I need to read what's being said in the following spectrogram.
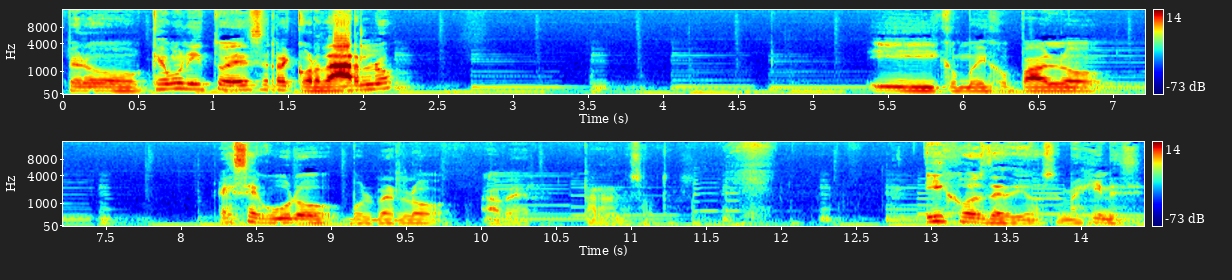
Pero qué bonito es recordarlo y como dijo Pablo, es seguro volverlo a ver para nosotros. Hijos de Dios, imagínese.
